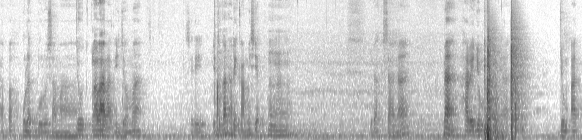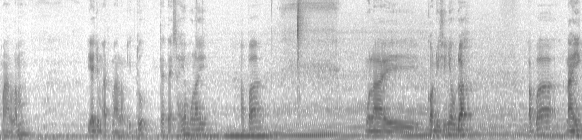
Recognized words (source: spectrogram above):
apa ulat bulu sama Yuk, lalat. hijau mah sirik. Itu kan hari Kamis ya. Hmm. Udah ke sana. Nah, hari Jumatnya Jumat malam ya Jumat malam itu teteh saya mulai apa mulai kondisinya udah apa naik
